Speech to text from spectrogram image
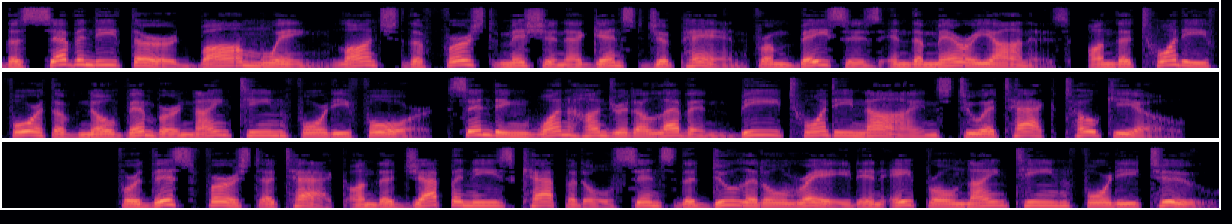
The 73rd Bomb Wing launched the first mission against Japan from bases in the Marianas, on 24 November 1944, sending 111 B-29s to attack Tokyo. For this first attack on the Japanese capital since the Doolittle raid in April 1942,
